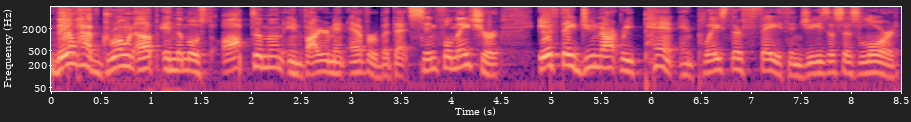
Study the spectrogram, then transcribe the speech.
they'll have grown up in the most optimum environment ever, but that sinful nature, if they do not repent and place their faith in Jesus as Lord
